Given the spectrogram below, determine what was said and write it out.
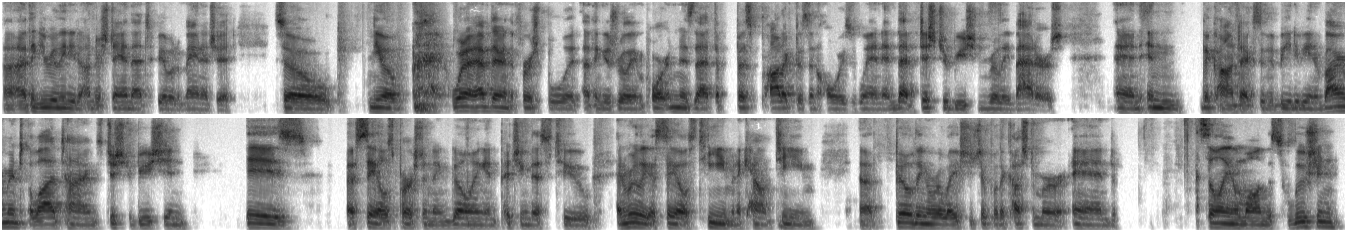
Uh, I think you really need to understand that to be able to manage it. So, you know, what I have there in the first bullet, I think is really important is that the best product doesn't always win and that distribution really matters. And in the context of a B2B environment, a lot of times distribution is a salesperson and going and pitching this to, and really a sales team, an account team, uh, building a relationship with a customer and selling them on the solution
